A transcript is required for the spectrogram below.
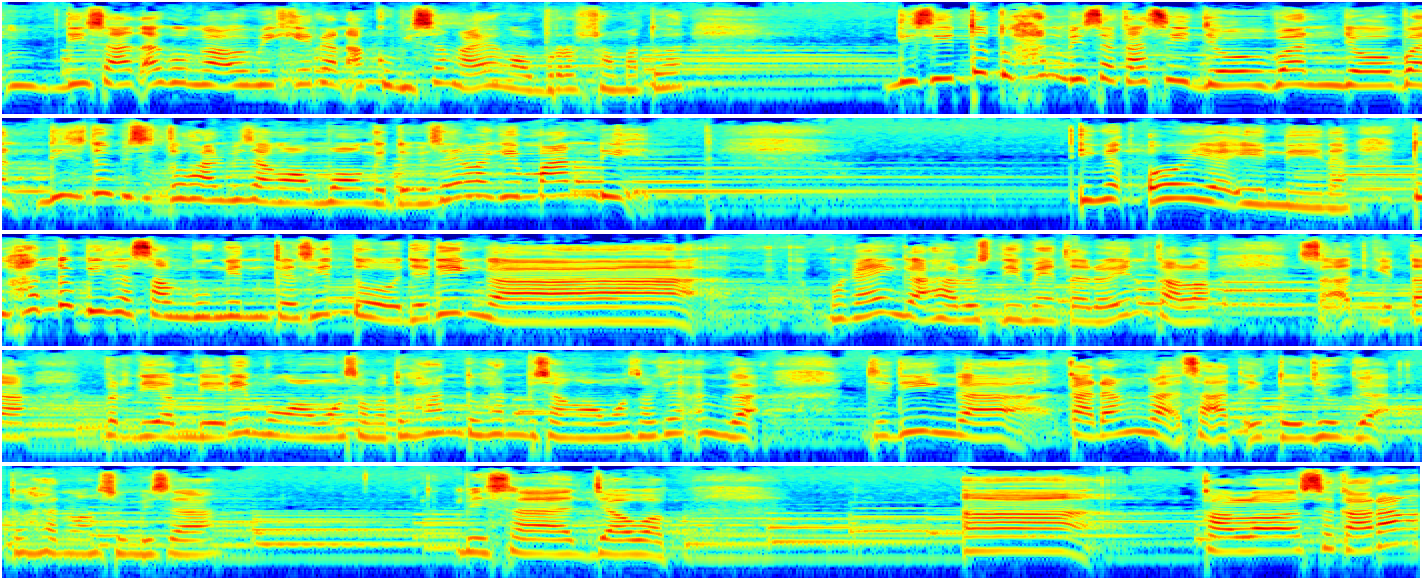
di saat aku nggak memikirkan aku bisa nggak ya ngobrol sama Tuhan? Di situ Tuhan bisa kasih jawaban jawaban di situ bisa Tuhan bisa ngomong gitu. Misalnya lagi mandi ingat oh ya ini. Nah Tuhan tuh bisa sambungin ke situ. Jadi nggak makanya nggak harus dimetodoin kalau saat kita berdiam diri mau ngomong sama Tuhan Tuhan bisa ngomong sama kita. Enggak jadi nggak kadang nggak saat itu juga Tuhan langsung bisa bisa jawab. Uh, kalau sekarang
